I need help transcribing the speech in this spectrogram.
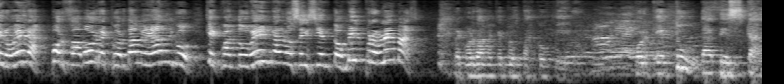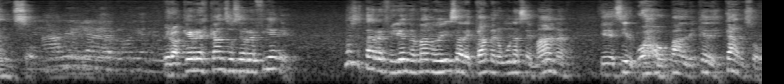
Pero era, por favor, recordame algo, que cuando vengan los 600 mil problemas, recordame que tú estás conmigo. Porque tú das descanso. Pero ¿a qué descanso se refiere? No se está refiriendo, hermano, a irse de Cameron una semana y decir, wow, padre, qué descanso.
